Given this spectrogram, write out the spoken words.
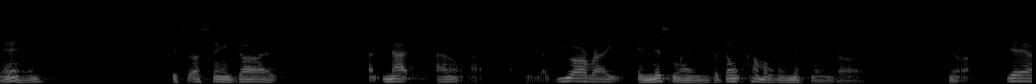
men. It's us saying, God, not, I don't, you all right in this lane, but don't come over in this lane, God. You know, yeah,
